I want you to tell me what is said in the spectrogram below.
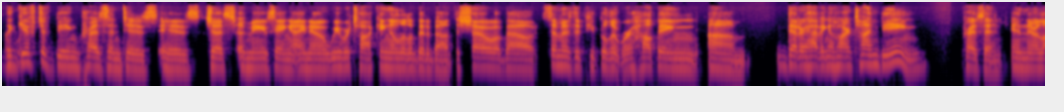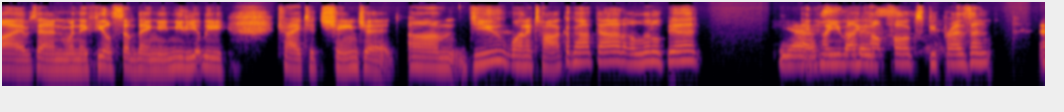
The gift of being present is is just amazing. I know we were talking a little bit about the show about some of the people that were helping um, that are having a hard time being present in their lives and when they feel something immediately try to change it. Um, do you want to talk about that a little bit? Yeah and how you might is, help folks be present?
